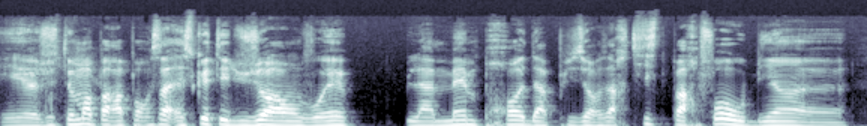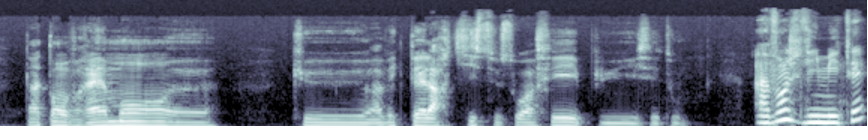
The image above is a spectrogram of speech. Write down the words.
Et euh, justement, par rapport à ça, est-ce que tu es du genre à envoyer la même prod à plusieurs artistes parfois ou bien tu attends vraiment euh, que avec tel artiste ce soit fait et puis c'est tout? Avant, je limitais.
